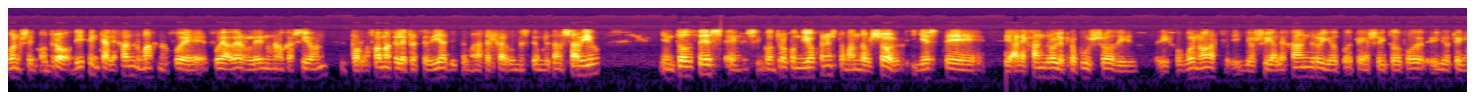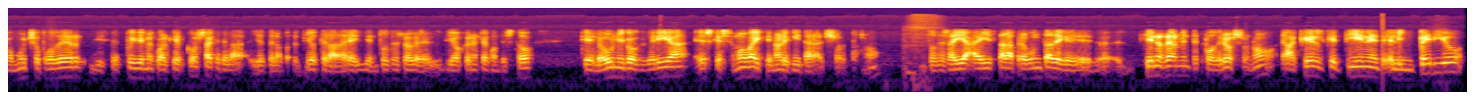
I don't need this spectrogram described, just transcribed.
bueno, se encontró, dicen que Alejandro Magno fue, fue a verle en una ocasión, por la fama que le precedía, dice, me voy a acercar donde este hombre tan sabio, Y entonces eh, se encontró con Diógenes tomando el sol y este Alejandro le propuso, dijo, bueno, yo soy Alejandro, yo, soy todo, yo tengo mucho poder, dice, pídeme cualquier cosa que te la, yo, te la, yo te la daré. Y entonces Diógenes le contestó que lo único que quería es que se mueva y que no le quitara el sol. ¿no? Entonces ahí, ahí está la pregunta de quién es realmente poderoso, ¿no? Aquel que tiene el imperio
